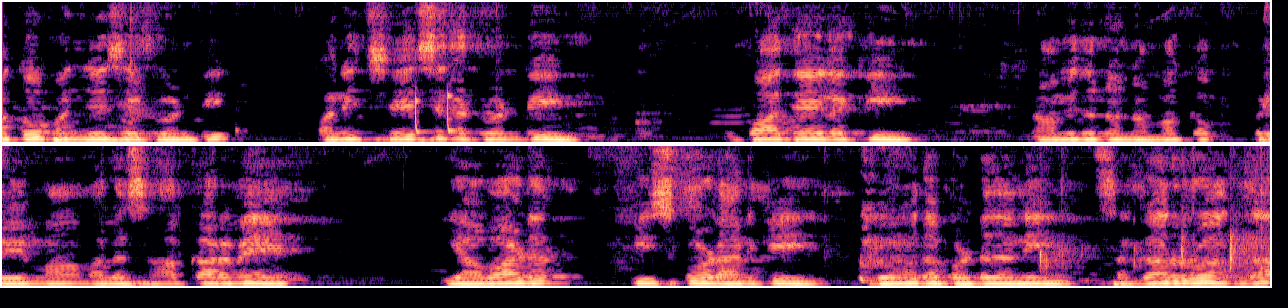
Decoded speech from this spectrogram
నాతో పనిచేసేటువంటి పని చేసినటువంటి ఉపాధ్యాయులకి నా మీద ఉన్న నమ్మకం ప్రేమ వాళ్ళ సహకారమే ఈ అవార్డు తీసుకోవడానికి దోహదపడ్డదని సగర్వంగా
